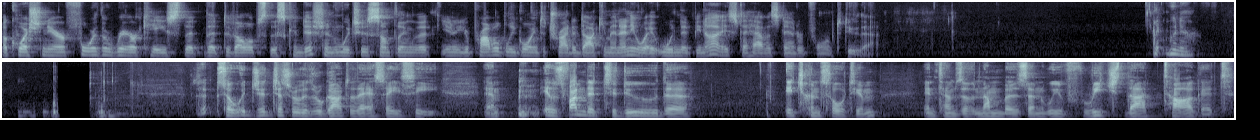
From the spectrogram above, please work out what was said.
a questionnaire for the rare case that, that develops this condition, which is something that, you know, you're probably going to try to document anyway. Wouldn't it be nice to have a standard form to do that? Munir. So ju- just with regard to the SAC, um, it was funded to do the each consortium in terms of numbers, and we've reached that target.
